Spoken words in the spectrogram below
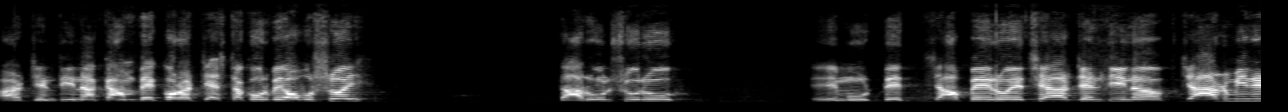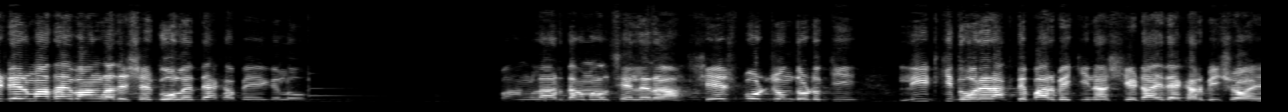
আর্জেন্টিনা কামব্যাক করার চেষ্টা করবে অবশ্যই। দারুণ শুরু। এই মুহূর্তে চাপে রয়েছে আর্জেন্টিনা। চার মিনিটের মাথায় বাংলাদেশের গোলের দেখা পেয়ে গেল। বাংলার দামাল ছেলেরা, শেষ পর্যন্ত কি লিড কি ধরে রাখতে পারবে কিনা সেটাই দেখার বিষয়।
